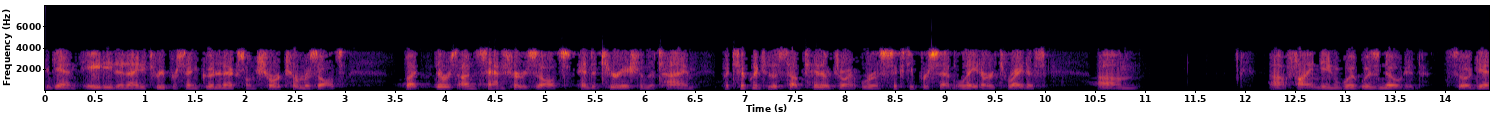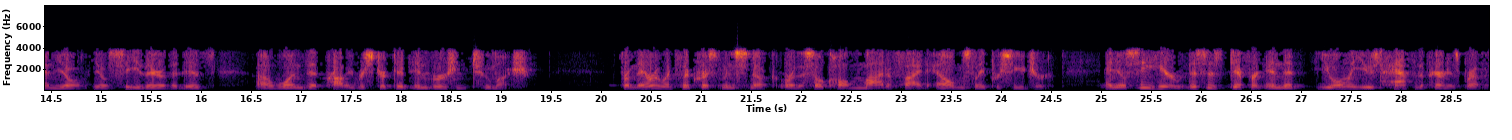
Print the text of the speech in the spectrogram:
again, 80 to 93% good and excellent short-term results, but there was unsatisfactory results and deterioration of the time, particularly to the subtalar joint, where a 60% late arthritis um, uh, finding was noted. So again, you'll you'll see there that it's uh, one that probably restricted inversion too much. From there, we went to the Chrisman Snook, or the so-called modified Elmslie procedure. And you'll see here, this is different in that you only used half of the peroneus brevis.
